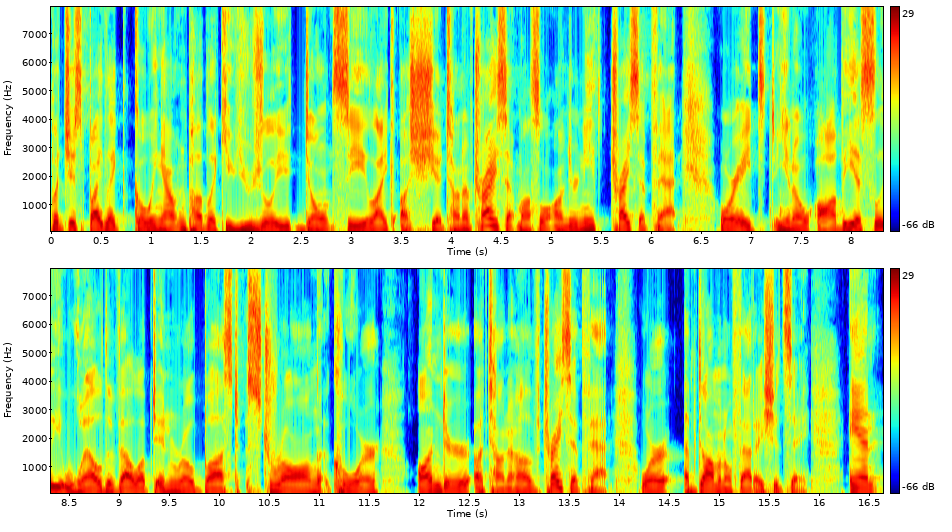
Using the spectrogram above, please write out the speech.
but just by like going out in public, you usually don't see like a shit ton of tricep muscle underneath tricep fat or a, you know, obviously well developed and robust, strong core under a ton of tricep fat or abdominal fat, I should say. And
